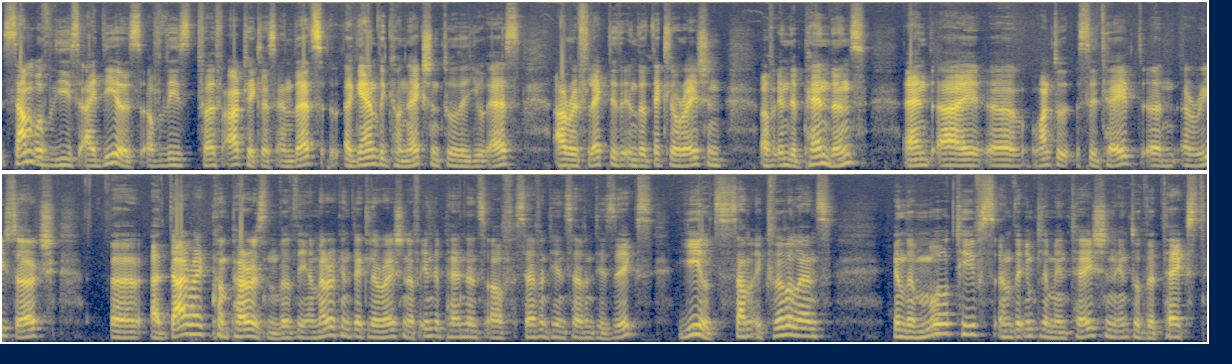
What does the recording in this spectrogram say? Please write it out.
some of these ideas of these 12 articles, and that's again the connection to the US, are reflected in the Declaration of Independence. And I uh, want to citate an, a research, uh, a direct comparison with the American Declaration of Independence of 1776 yields some equivalence in the motives and the implementation into the text.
